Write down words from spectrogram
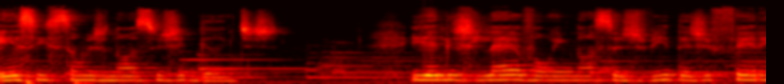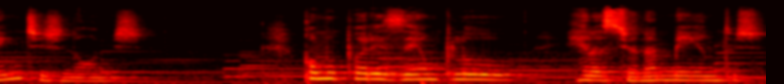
Esses são os nossos gigantes e eles levam em nossas vidas diferentes nomes como por exemplo relacionamentos,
